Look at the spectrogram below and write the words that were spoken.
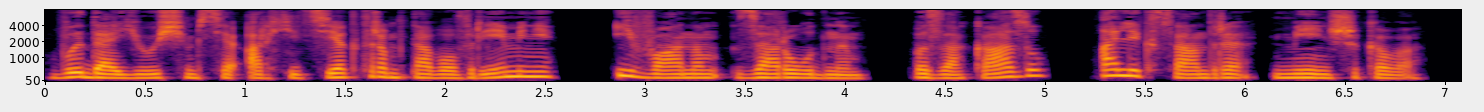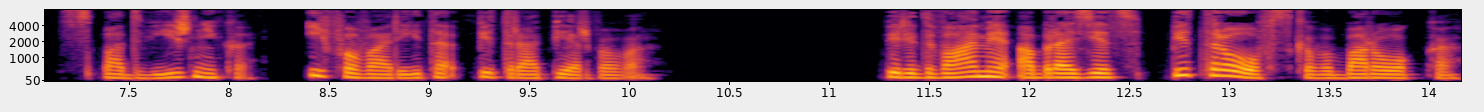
выдающимся архитектором того времени Иваном Зарудным по заказу Александра Меньшикова, сподвижника и фаворита Петра I. Перед вами образец Петровского барокко,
